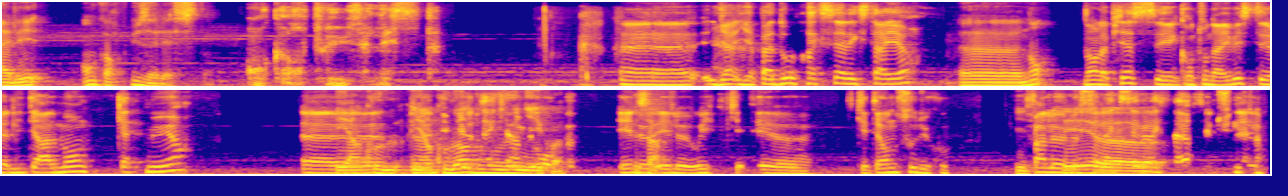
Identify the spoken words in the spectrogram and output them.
aller encore plus à l'est. Encore plus à l'est. Euh, Il n'y a, pas d'autre accès à l'extérieur? Euh, non, Dans la pièce, c'est quand on est arrivé, c'était littéralement quatre murs. euh, Et un et couloir d'où vous à veniez, quoi. Et le, et le oui, qui était, euh, qui était en dessous du coup. Il Enfin, le, le seul accès euh, vers l'extérieur, c'est le tunnel.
